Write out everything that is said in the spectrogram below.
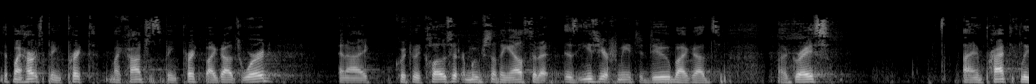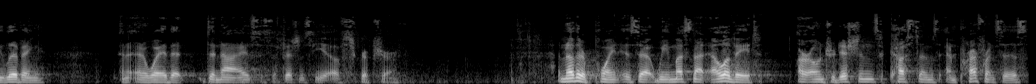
If my heart's being pricked, my conscience is being pricked by God's Word, and I quickly close it or move something else that is easier for me to do by God's uh, grace. I am practically living in, in a way that denies the sufficiency of Scripture. Another point is that we must not elevate our own traditions, customs, and preferences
